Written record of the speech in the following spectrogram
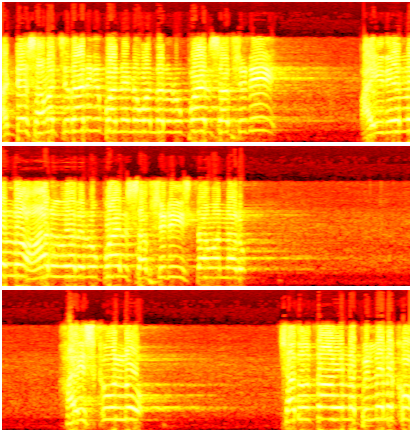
అంటే సంవత్సరానికి పన్నెండు వందల రూపాయల సబ్సిడీ. ఐదేళ్ళలో ఆరు వేల రూపాయలు సబ్సిడీ ఇస్తామన్నారు. హై స్కూల్లో చదువుతా ఉన్న పిల్లలకు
